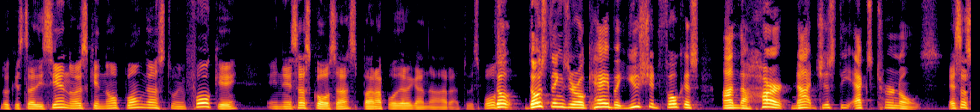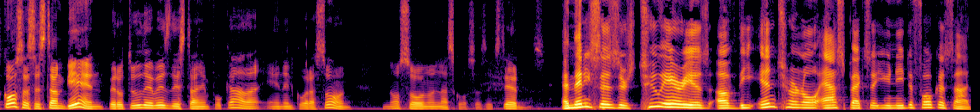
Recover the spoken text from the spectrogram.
Lo que está diciendo es que no pongas tu enfoque en esas cosas para poder ganar a tu esposo. Tho- those things are okay, but you should focus on the heart, not just the externals. Esas cosas están bien, pero tú debes de estar enfocada en el corazón, no solo en las cosas externas. And then he says there's two areas of the internal aspects that you need to focus on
